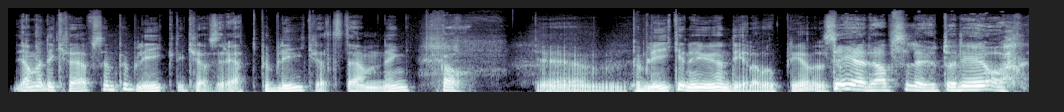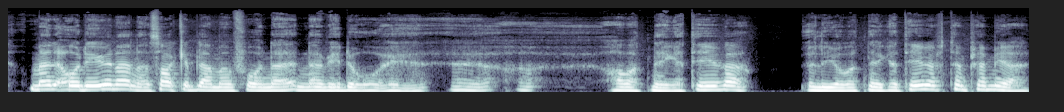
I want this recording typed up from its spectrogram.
ja, men det krävs en publik, det krävs rätt publik, rätt stämning. Ja. Eh, publiken är ju en del av upplevelsen. Det är det absolut. Och det är, men, och det är ju en annan sak ibland man får när, när vi då är, eh, har varit negativa, eller jag har varit negativ efter en premiär,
